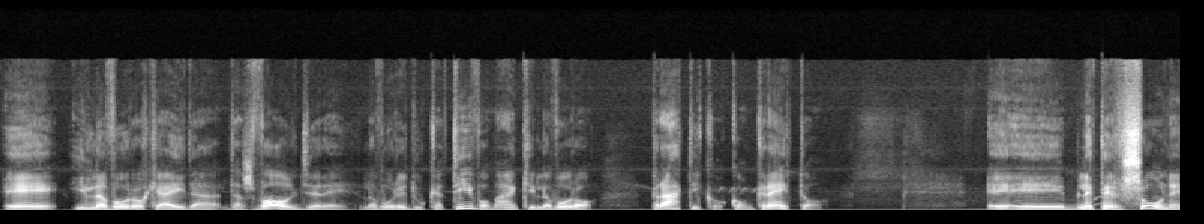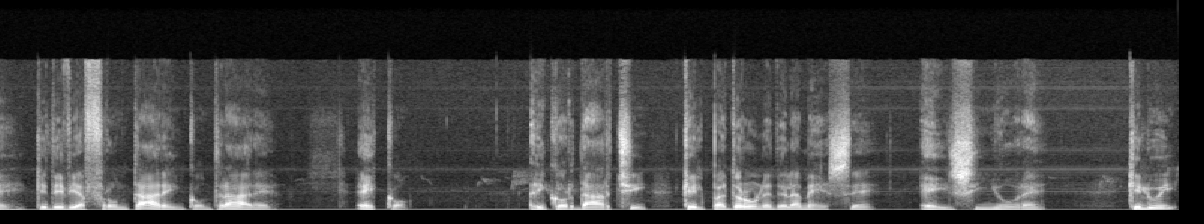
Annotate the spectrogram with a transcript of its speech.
è il lavoro che hai da, da svolgere, lavoro educativo, ma anche il lavoro pratico, concreto, e le persone che devi affrontare, incontrare. Ecco, ricordarci che il padrone della messe è il Signore, che Lui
